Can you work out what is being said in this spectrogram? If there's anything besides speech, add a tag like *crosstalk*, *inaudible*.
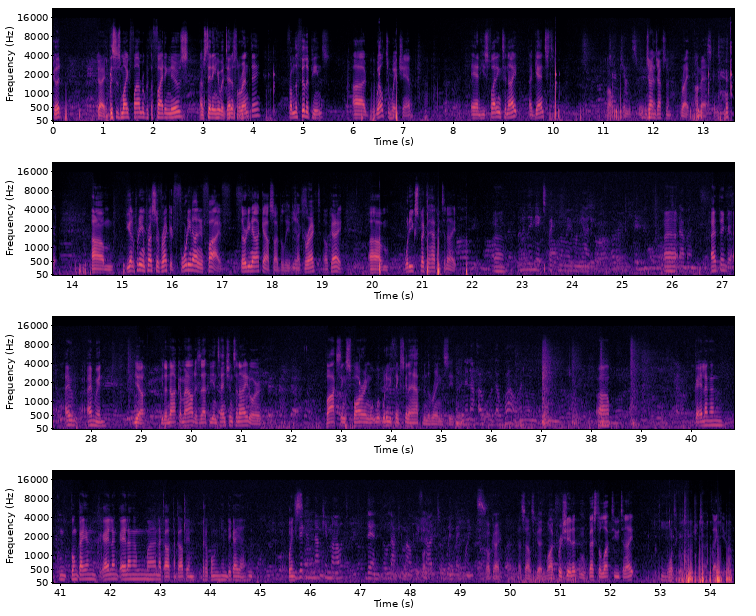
Good? Okay. This is Mike Feinberg with the Fighting News. I'm standing here with Dennis Laurente from the Philippines, uh, welterweight champ. And he's fighting tonight against. Well, can John Jackson. Right, I'm asking. *laughs* um, you got a pretty impressive record 49 and 5, 30 knockouts, I believe. Is that correct? Okay. Um, what do you expect to happen tonight? Uh, Ano expect mo ngayong uh. I think I I win. Yeah. You gonna knock him out? Is that the intention tonight, or boxing, sparring? What, what do you think is going to happen in the ring this evening? Nanakaw mo daw ba? O anong Uh, kailangan kung, kung kayang kailang kailangan ma-knockout knockoutin pero kung hindi kaya If points you can knock him out, then he'll knock him out. If not, he'll win by points. Okay, that sounds good. Well, I appreciate it, and best of luck to you tonight. I won't take up too much of your time. Thank you.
